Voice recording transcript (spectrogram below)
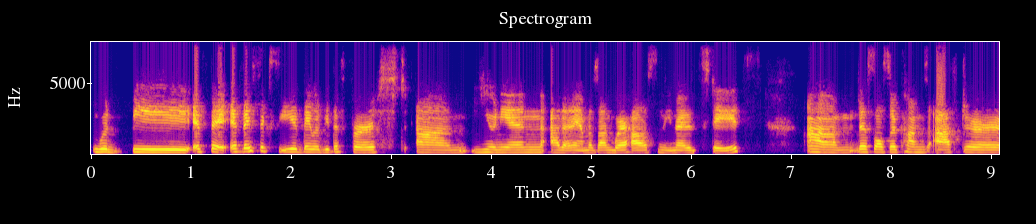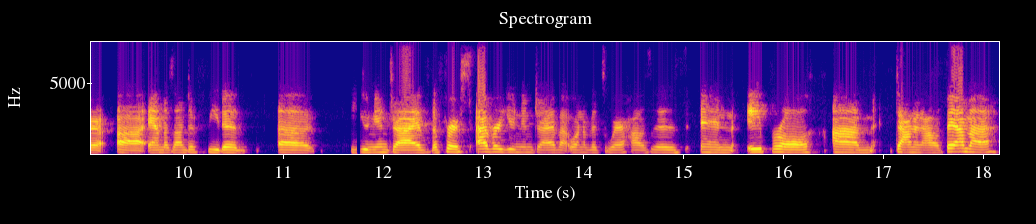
would be if they if they succeed, they would be the first um, union at an Amazon warehouse in the United States. Um, this also comes after uh, Amazon defeated a union drive, the first ever union drive at one of its warehouses in April um, down in Alabama.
